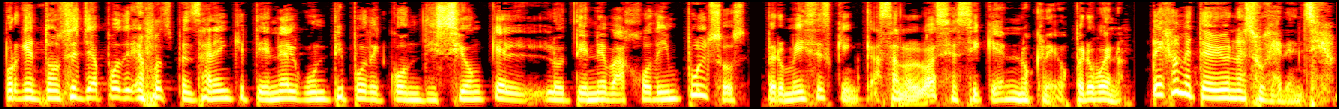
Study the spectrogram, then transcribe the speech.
porque entonces ya podríamos pensar en que tiene algún tipo de condición que lo tiene bajo de impulsos, pero me dices que en casa no lo hace, así que no creo. Pero bueno, déjame te doy una sugerencia.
